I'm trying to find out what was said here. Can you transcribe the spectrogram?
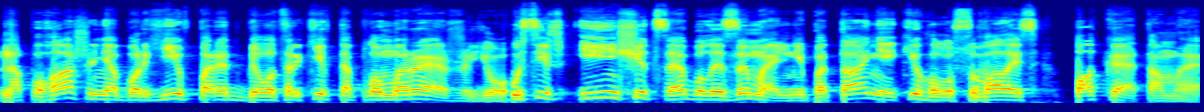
на погашення боргів перед білоцерків тепломережею. Усі ж інші це були земельні питання, які голосувались пакетами.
